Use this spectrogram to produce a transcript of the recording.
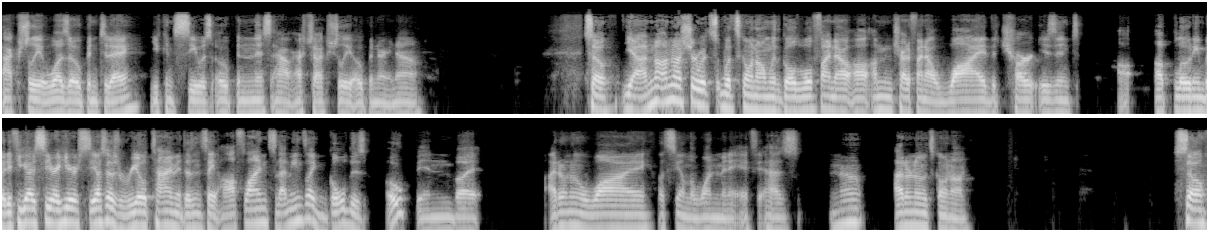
Actually, it was open today. You can see it was open this hour. Actually, actually open right now. So yeah, I'm not I'm not sure what's what's going on with gold. We'll find out. i am gonna try to find out why the chart isn't uploading. But if you guys see right here, see also says real time. It doesn't say offline. So that means like gold is open, but I don't know why. Let's see on the one minute if it has. No, I don't know what's going on. So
